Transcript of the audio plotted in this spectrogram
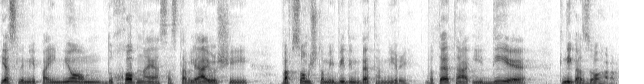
если мы поймем духовная составляющая во всем, что мы видим в этом мире. Вот эта идея книга Зохар.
